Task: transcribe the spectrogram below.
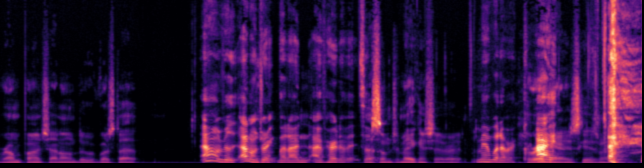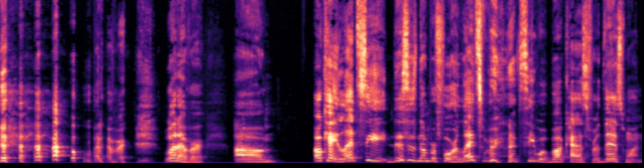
Rum punch, I don't do. What's that? I don't really, I don't drink, but I, I've heard of it. So That's some Jamaican shit, right? man, whatever. Caribbean, right. excuse me. whatever, whatever. Um, okay, let's see. This is number four. Let's let's see what Buck has for this one.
